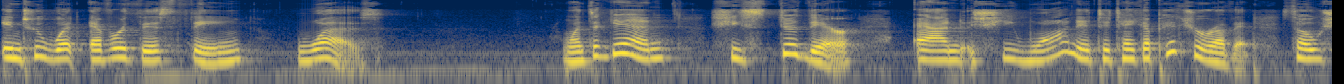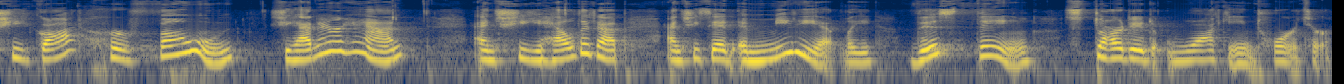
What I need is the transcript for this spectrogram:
into whatever this thing was. Once again, she stood there and she wanted to take a picture of it. So she got her phone, she had in her hand, and she held it up and she said immediately this thing started walking towards her.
